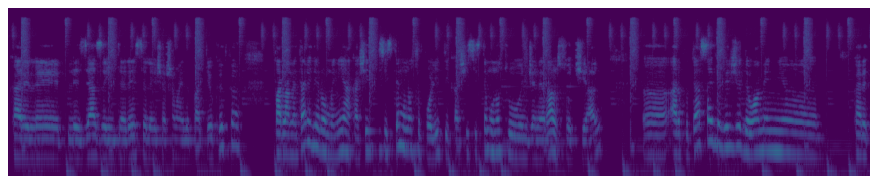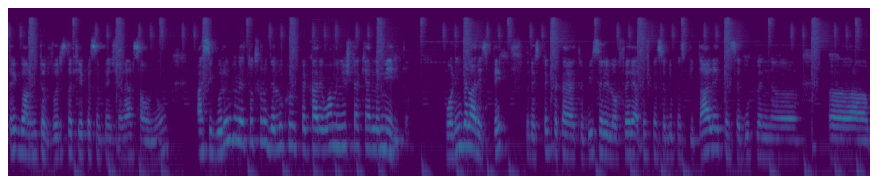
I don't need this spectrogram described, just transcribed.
care le lezează interesele și așa mai departe. Eu cred că parlamentarii din România, ca și sistemul nostru politic, ca și sistemul nostru în general social, uh, ar putea să aibă grijă de oameni uh, care trec de o anumită vârstă, fie că sunt pensionari sau nu, asigurându-le tot felul de lucruri pe care oamenii ăștia chiar le merită. Pornind de la respect, respect pe care ar trebui să le ofere atunci când se duc în spitale, când se duc în, uh, uh,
